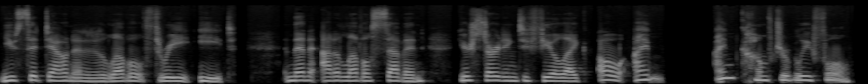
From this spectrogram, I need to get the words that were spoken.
you sit down at a level three, eat. And then at a level seven, you're starting to feel like, oh, I'm I'm comfortably full.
